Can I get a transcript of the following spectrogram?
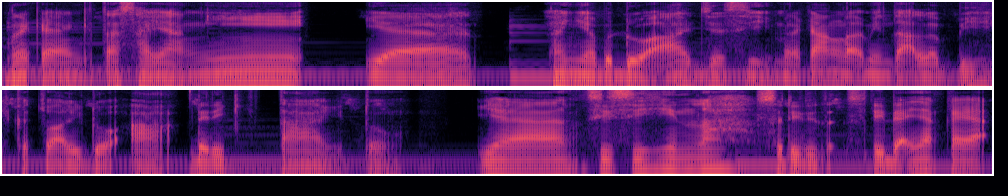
mereka yang kita sayangi ya hanya berdoa aja sih. Mereka nggak minta lebih kecuali doa dari kita gitu. Ya sisihin lah. Setidaknya kayak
